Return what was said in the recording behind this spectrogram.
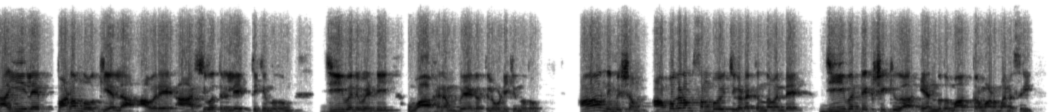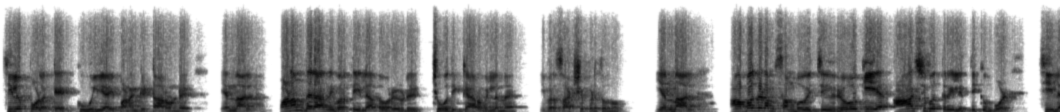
കയ്യിലെ പണം നോക്കിയല്ല അവരെ ആശുപത്രിയിൽ എത്തിക്കുന്നതും ജീവന് വേണ്ടി വാഹനം വേഗത്തിൽ ഓടിക്കുന്നതും. ആ നിമിഷം അപകടം സംഭവിച്ചു കിടക്കുന്നവന്റെ ജീവൻ രക്ഷിക്കുക എന്നത് മാത്രമാണ് മനസ്സിൽ. ചിലപ്പോഴൊക്കെ കൂലിയായി പണം കിട്ടാറുണ്ട്. എന്നാൽ പണം തരാൻ നിവൃത്തിയില്ലാത്തവരോട് ചോദിക്കാറുമില്ലെന്ന് ഇവർ സാക്ഷ്യപ്പെടുത്തുന്നു. എന്നാൽ അപകടം സംഭവിച്ച് രോഗിയെ ആശുപത്രിയിൽ എത്തിക്കുമ്പോൾ ചില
